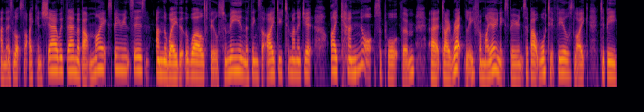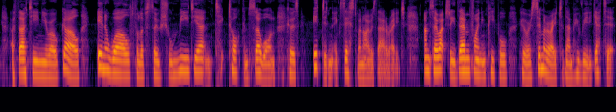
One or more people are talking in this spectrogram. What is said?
and there's lots that I can share with them about my experiences and the way that the world feels for me and the things that I do to manage it, I cannot support them uh, directly from my own experience about what it feels like to be a 13 year old girl in a world full of social media and TikTok and so on, because it didn't exist when I was their age. And so, actually, them finding people who are a similar age to them who really get it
